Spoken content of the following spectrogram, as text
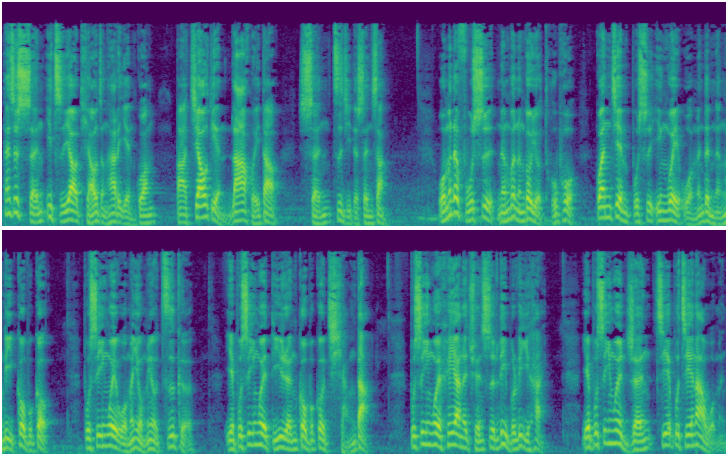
但是神一直要调整他的眼光，把焦点拉回到。神自己的身上，我们的服事能不能够有突破？关键不是因为我们的能力够不够，不是因为我们有没有资格，也不是因为敌人够不够强大，不是因为黑暗的权势厉不厉害，也不是因为人接不接纳我们。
